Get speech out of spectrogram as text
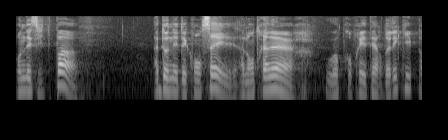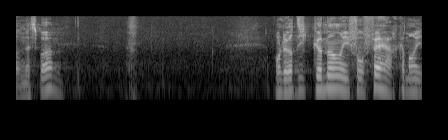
On n'hésite pas à donner des conseils à l'entraîneur ou au propriétaire de l'équipe, n'est-ce pas? On leur dit comment il faut faire, comment Mais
